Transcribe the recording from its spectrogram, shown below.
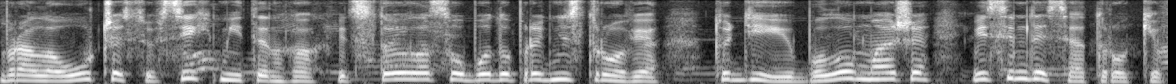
брала участь у всіх мітингах, відстояла свободу Придністров'я. Тоді їй було майже 80 років.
